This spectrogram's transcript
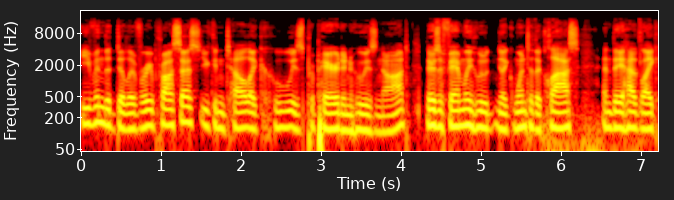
even the delivery process, you can tell, like, who is prepared and who is not. There's a family who, like, went to the class and they had, like,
